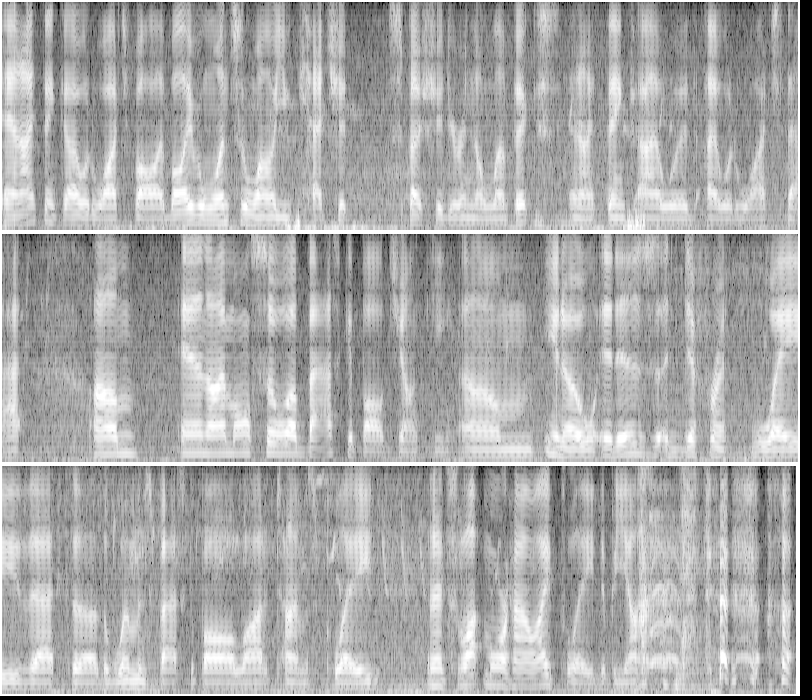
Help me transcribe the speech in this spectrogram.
and I think I would watch volleyball. Every once in a while you catch it, especially during the Olympics, and I think I would I would watch that. Um, and I'm also a basketball junkie. Um, you know, it is a different way that uh, the women's basketball a lot of times played, and it's a lot more how I played, to be honest.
